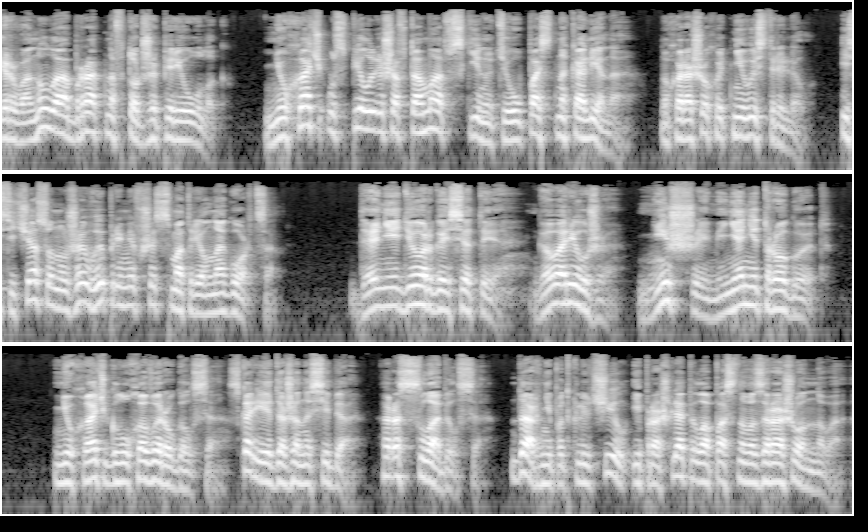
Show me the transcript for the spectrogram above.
и рванула обратно в тот же переулок. Нюхач успел лишь автомат вскинуть и упасть на колено. Но хорошо хоть не выстрелил. и сейчас он уже выпрямившись смотрел на горца. «Да не дергайся ты, говорю же, низшие меня не трогают». Нюхач глухо выругался, скорее даже на себя, расслабился. Дар не подключил и прошляпил опасного зараженного.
